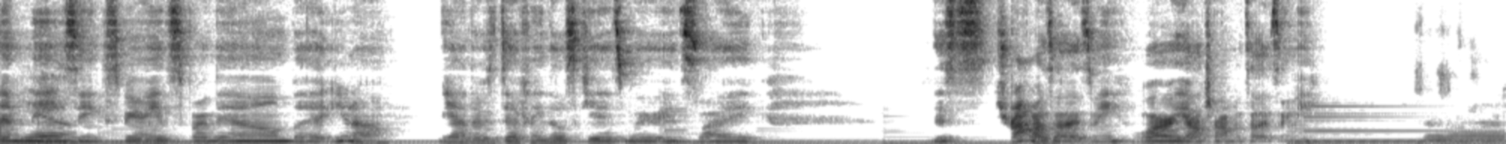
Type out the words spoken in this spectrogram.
amazing yeah. experience for them. But you know, yeah, there's definitely those kids where it's like, this traumatized me. Why are y'all traumatizing me? Uh,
